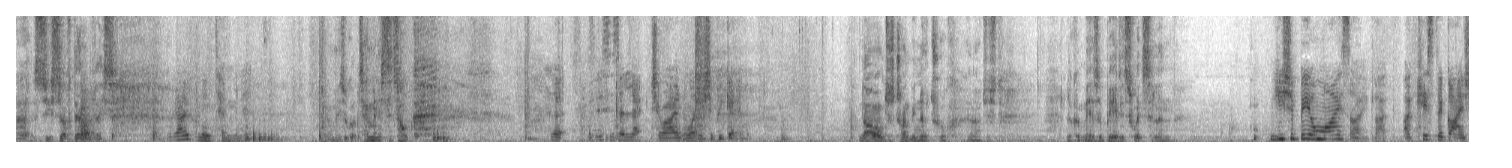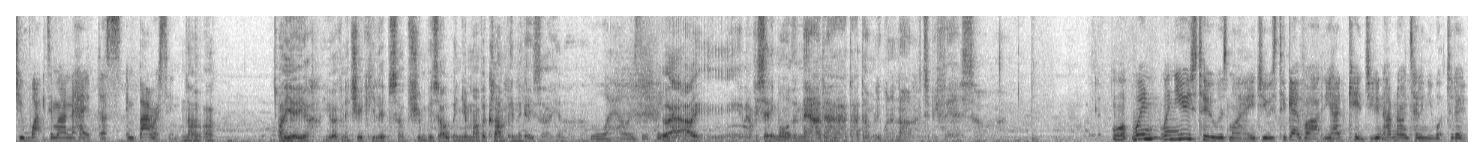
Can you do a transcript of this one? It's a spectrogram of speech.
Uh, sit yourself down, please. We open in ten minutes. That means we've got ten minutes to talk. Look, this is a lecture. I ain't the one who should be getting it. No, I'm just trying to be neutral. You know, just look at me as a bearded Switzerland. You should be on my side. Like, I kissed a guy and she whacked him around the head. That's embarrassing. No, I. I hear you. You having a cheeky lips up shouldn't result in your mother clumping the geezer, you know. Well, it's a bit. Well, you know, if it's any more than that, I don't, I don't really want to know, to be fair, so. Well, when when you two was my age, you was together and you had kids. You didn't have no one telling you what to do.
